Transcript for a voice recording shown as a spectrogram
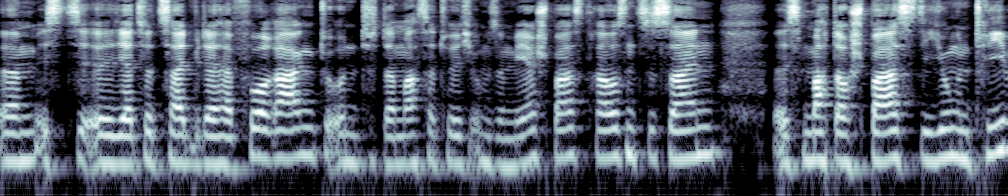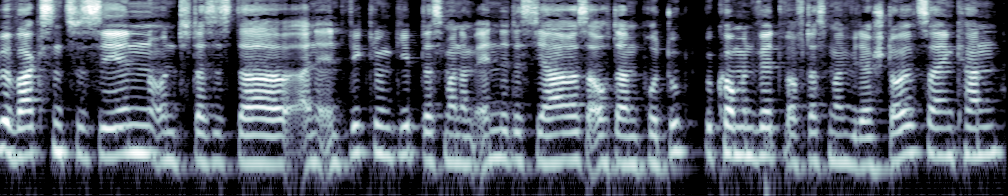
ähm, ist äh, ja zurzeit wieder hervorragend und da macht es natürlich umso mehr Spaß draußen zu sein. Es macht auch Spaß, die jungen Triebe wachsen zu sehen und dass es da eine Entwicklung gibt, dass man am Ende des Jahres auch da ein Produkt bekommen wird, auf das man wieder stolz sein kann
